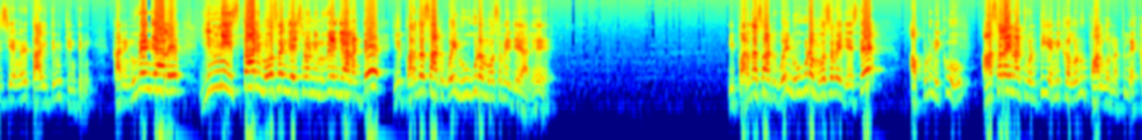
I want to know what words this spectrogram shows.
ఇచ్చేయంగానే తాగితిమి తింటిమి కానీ నువ్వేం చేయాలి? ఇన్ని ఇస్తా అని మోసం చేసిన నువ్వేం చేయాలంటే ఈ పరద సాటుకు పోయి నువ్వు కూడా మోసమే చేయాలి. ఈ పరద సాటుకు పోయి నువ్వు కూడా మోసమే చేస్తే అప్పుడు నీకు అసలైనటువంటి ఎన్నికల్లో నువ్వు పాల్గొన్నట్టు లెక్క.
